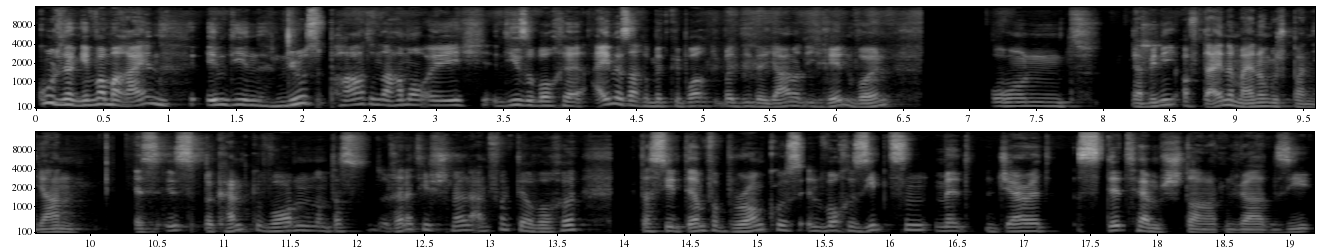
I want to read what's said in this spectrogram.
gut, dann gehen wir mal rein in den News-Part und da haben wir euch diese Woche eine Sache mitgebracht, über die der Jan und ich reden wollen. Und da bin ich auf deine Meinung gespannt, Jan. Es ist bekannt geworden und das relativ schnell Anfang der Woche, dass die Denver Broncos in Woche 17 mit Jared Stidham starten werden. Sie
